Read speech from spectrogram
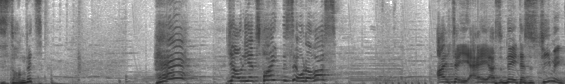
Das ist doch ein Witz. Hä? Ja, und jetzt fighten sie, oder was? Alter, ey, also nee, das ist Teaming.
